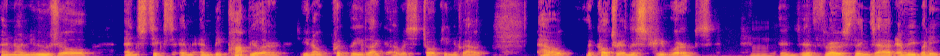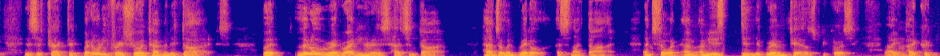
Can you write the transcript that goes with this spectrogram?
and unusual and sticks and, and be popular you know, quickly, like I was talking about how the culture industry works. Mm. It, it, throws things out. Everybody is attracted, but only for a short time and it dies. But Little Red Riding Hood has, hasn't died. Hansel and Gretel has not died. And so I'm, I'm using the Grimm tales because I, mm. I could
